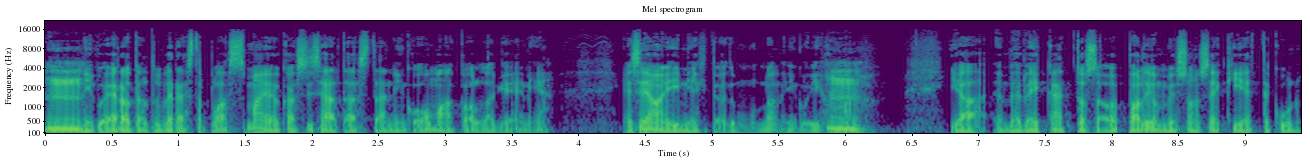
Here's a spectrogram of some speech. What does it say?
Mm. niin eroteltu verestä plasmaa, joka sisältää sitä niin omaa kollageenia. Ja se on injektoitu mulla niin ihoon. Mm. Ja mä veikkaan, että tuossa paljon myös on sekin, että kun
